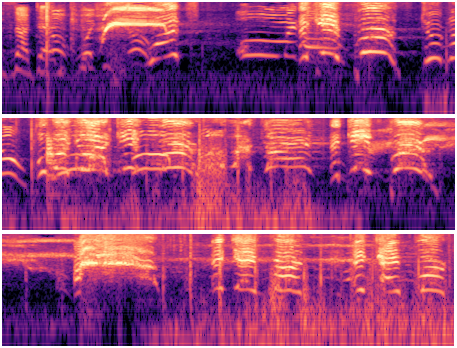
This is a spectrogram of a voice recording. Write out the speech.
It's not dead. No, what? No. what? Oh my god. It gave birth! Dude, no. Oh my god, it gave birth! Oh my god! It gave birth! Ah! It gave birth! It gave birth!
